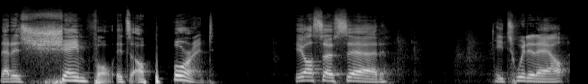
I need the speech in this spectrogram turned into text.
That is shameful. It's abhorrent. He also said, he tweeted out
